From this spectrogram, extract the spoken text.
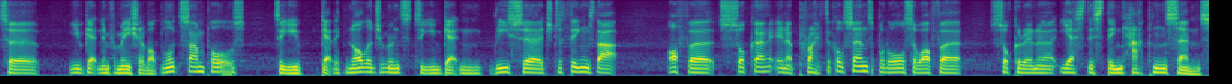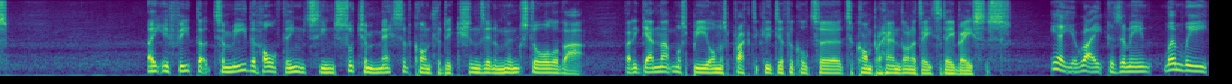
to you getting information about blood samples, to you getting acknowledgements, to you getting research, to things that offer succor in a practical sense, but also offer succor in a yes, this thing happens sense. Like if it, to me, the whole thing seems such a mess of contradictions in amongst all of that but again, that must be almost practically difficult to, to comprehend on a day to day basis. Yeah, you're right. Because I mean, when we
